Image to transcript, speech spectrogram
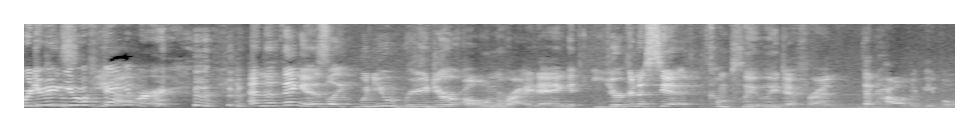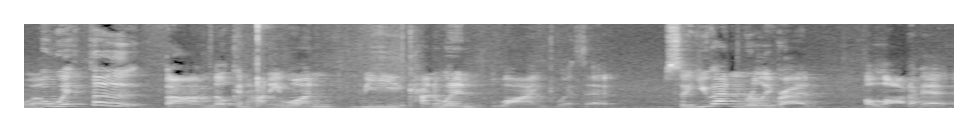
We're doing you a yeah. favor. And the thing is, like, when you read your own writing, you're gonna see it completely different than how other people will. With the um, Milk and Honey one, we kind of went in blind with it. So you hadn't really read a lot of it,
